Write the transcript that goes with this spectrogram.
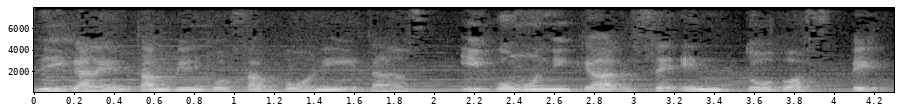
Díganle también cosas bonitas y comunicarse en todo aspecto.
